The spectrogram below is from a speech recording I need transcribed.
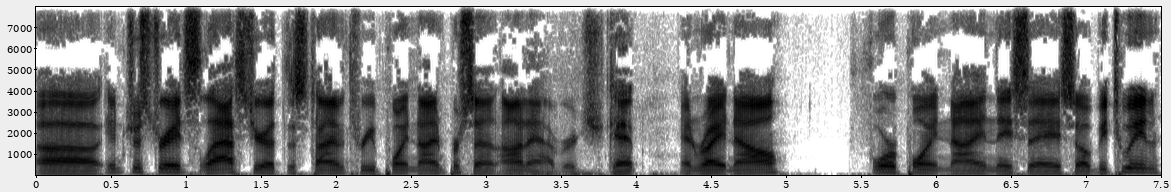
uh, interest rates last year at this time three point nine percent on average, okay. and right now four point nine. They say so between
